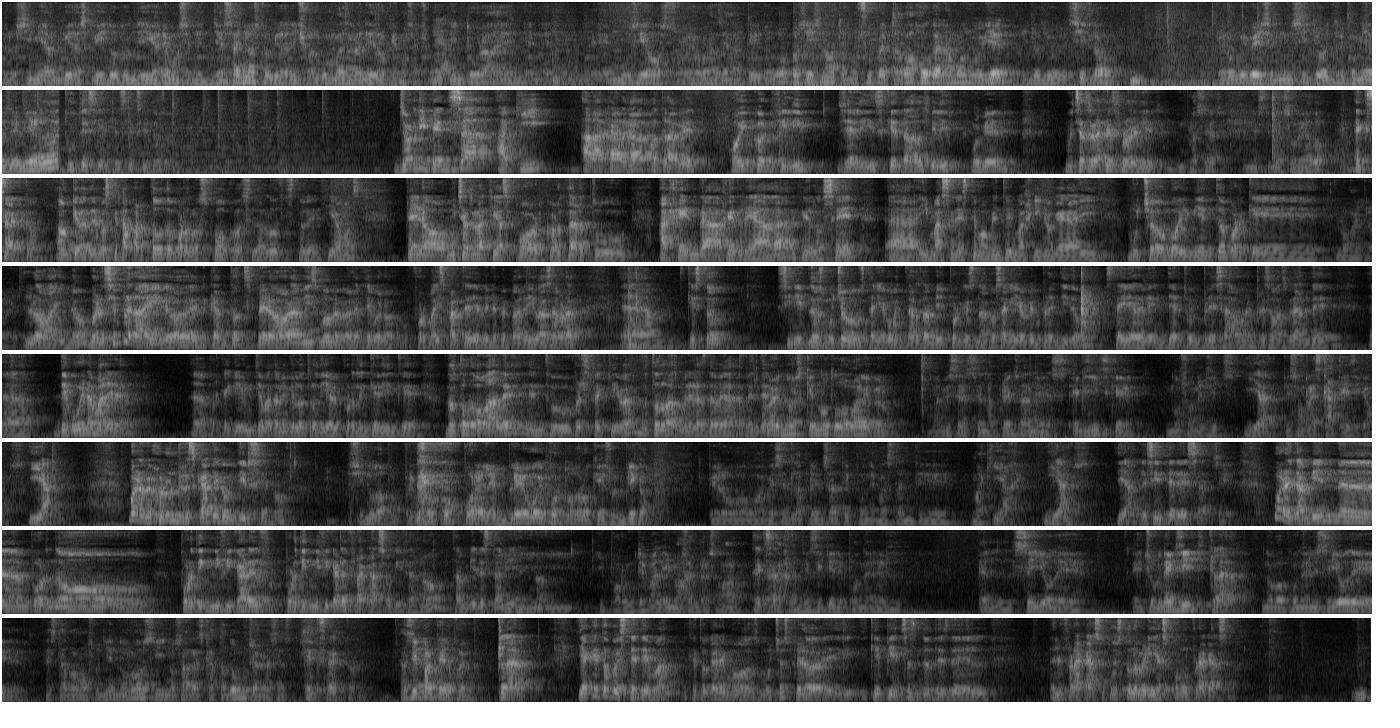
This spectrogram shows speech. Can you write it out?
Pero si me hubieras pedido dónde llegaremos en 10 años, te hubiera dicho algo más grande de lo que hemos hecho. Ya. Pintura en, en- en- en museos sobre obras de arte y todo. Entonces, no, tenemos súper trabajo, ganamos muy bien. Y yo digo, sí, claro. Pero vivéis en un sitio, entre comillas, de mierda. ¿Tú te sientes exitoso? Jordi pensa aquí a la carga otra vez, hoy con Philippe Gelis. ¿Qué tal, Philippe? Muy bien, Muchas gracias por venir. un placer en este día soleado. Exacto, aunque lo tenemos que tapar todo por los focos y la luz, esto que decíamos. Pero muchas gracias por cortar tu agenda ajetreada, que lo sé, eh, y más en este momento imagino que hay mucho movimiento porque Lo hay, lo hay. lo hay, ¿no? Bueno, siempre lo ha ido en Cantox, pero ahora mismo me parece, bueno, formáis parte de BNP Paribas ahora, eh, que esto, sin irnos mucho, me gustaría comentar también, porque es una cosa que yo que he emprendido, esta idea de vender tu empresa a una empresa más grande eh, de buena manera, eh, porque aquí hay un tema también que el otro día vi por LinkedIn que no todo vale en tu perspectiva, no todas las maneras de A vender. ver, no es que no todo vale, pero a veces en la prensa les exits que no son exits, Y ya, que son rescates, digamos. ya. Bueno, mejor un rescate que hundirse, ¿no? Sin duda, primero por, por el empleo y por todo lo que eso implica. Pero a veces la prensa te pone bastante maquillaje. Ya, ya, les interesa. Sí. Bueno, y también eh, por no por dignificar el por dignificar el fracaso quizá, ¿no? También está bien, ¿no? Y, y por un tema de imagen personal. Exacto. La gente si quiere poner el, el sello de he hecho un exit, Claro, no va a poner el sello de estábamos hundiéndonos y nos ha rescatado, muchas gracias. exacto. Hace parte del juego. Claro. Ya que toco este tema, que tocaremos muchos, pero eh, ¿qué piensas entonces del el fracaso? ¿Tú esto lo verías como un fracaso?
